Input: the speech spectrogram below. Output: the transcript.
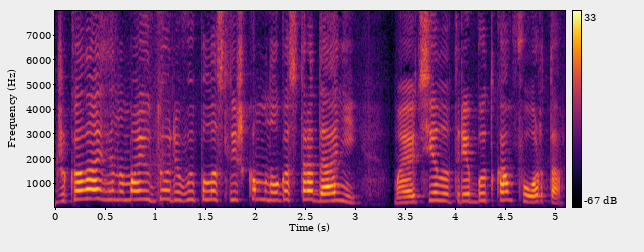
Джакалазе на мою долю выпало слишком много страданий. Мое тело требует комфорта.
